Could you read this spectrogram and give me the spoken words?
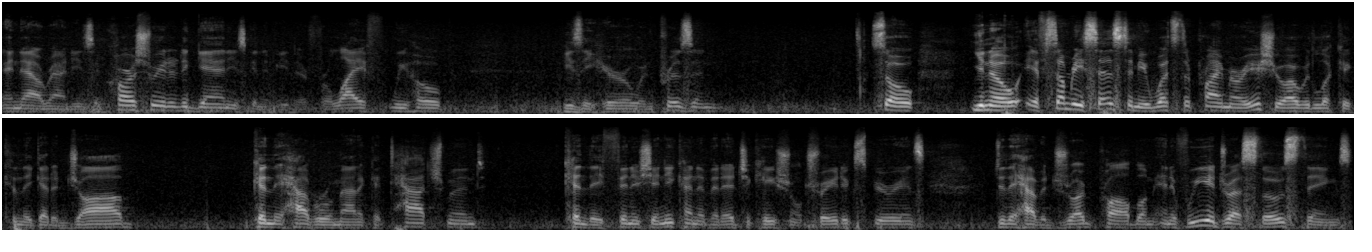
And now Randy's incarcerated again. He's going to be there for life, we hope. He's a hero in prison. So, you know, if somebody says to me, what's the primary issue? I would look at can they get a job? Can they have a romantic attachment? Can they finish any kind of an educational trade experience? Do they have a drug problem? And if we address those things,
